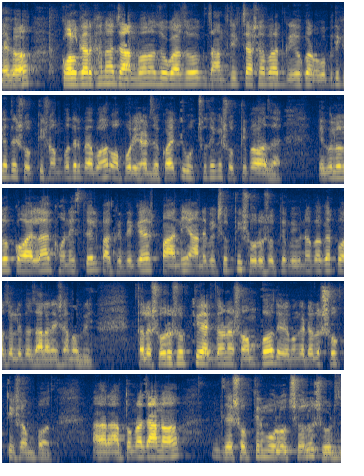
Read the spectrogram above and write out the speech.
দেখো কলকারখানা, যানবাহন যোগাযোগ, যান্ত্রিক চাষাবাদ, গৃহকর্ম প্রভৃতি ক্ষেত্রে শক্তি সম্পদের ব্যবহার অপরিহার্য। কয়েকটি উৎস থেকে শক্তি পাওয়া যায়। এগুলো হলো কয়লা, খনিজ তেল, প্রাকৃতিক গ্যাস, পানি, আণবিক শক্তি, সৌরশক্তি বিভিন্ন প্রকার প্রচলিত জ্বালানি সামগ্রী। তাহলে সৌরশক্তি এক ধরনের সম্পদ এবং এটা হলো শক্তি সম্পদ। আর তোমরা জানো যে শক্তির মূল উৎস হলো সূর্য।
